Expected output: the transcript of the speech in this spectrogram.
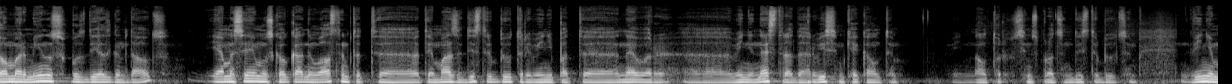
tomēr mīnusu būs diezgan daudz ja mēs ejam uz kaut kādiem valstīm, tad uh, tie mazi distribūtori viņi pat uh, nevar, uh, viņi nestrādā ar visiem kiekauntiem. Viņi nav tur 100% distribūcijiem. Viņam,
